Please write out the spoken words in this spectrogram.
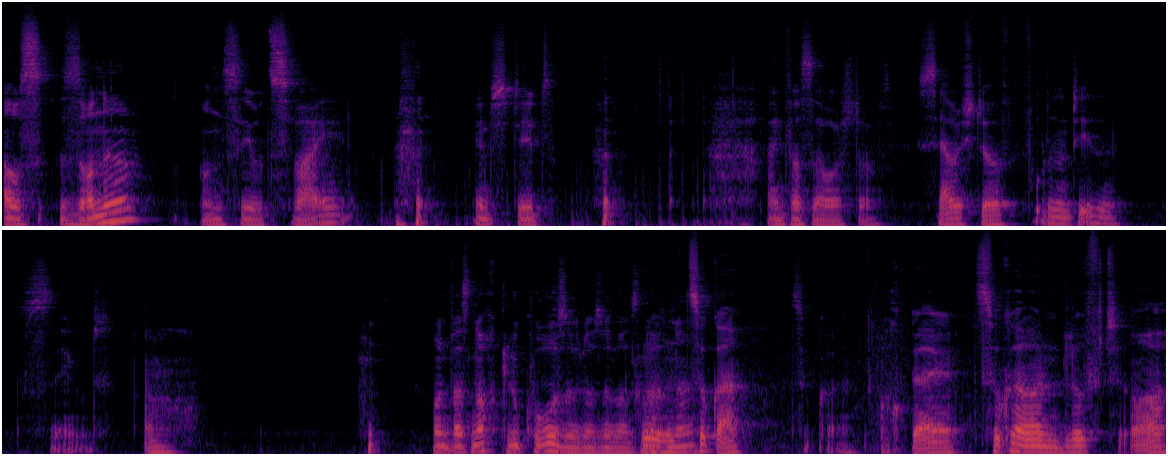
Aus Sonne und CO2 entsteht einfach Sauerstoff. Sauerstoff, Photosynthese. Sehr gut. Oh, Und was noch? Glucose oder sowas. cool, noch, ne? Zucker. Zucker. Auch geil. Zucker und Luft. Oh.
